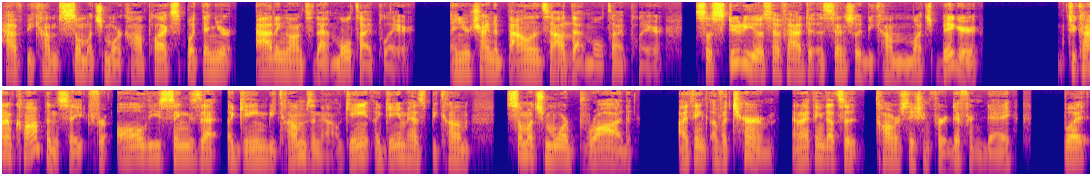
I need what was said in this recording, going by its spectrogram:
have become so much more complex but then you're adding on to that multiplayer and you're trying to balance out Mm. that multiplayer so studios have had to essentially become much bigger to kind of compensate for all these things that a game becomes now game a game has become so much more broad I think of a term, and I think that's a conversation for a different day. But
